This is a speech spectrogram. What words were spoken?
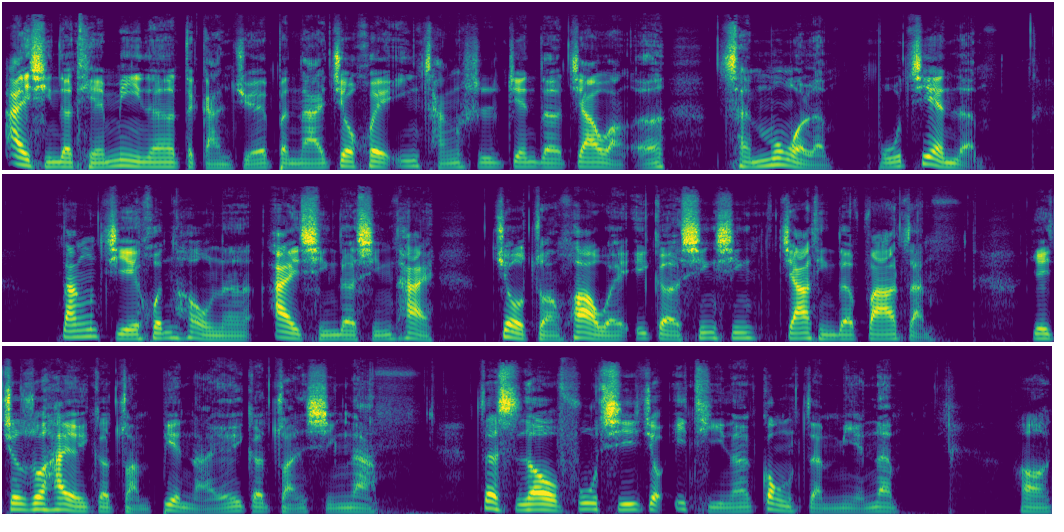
爱情的甜蜜呢的感觉，本来就会因长时间的交往而沉默了，不见了。当结婚后呢，爱情的形态就转化为一个新兴家庭的发展，也就是说，它有一个转变啦，有一个转型啦。这时候夫妻就一体呢，共枕眠了。哦，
